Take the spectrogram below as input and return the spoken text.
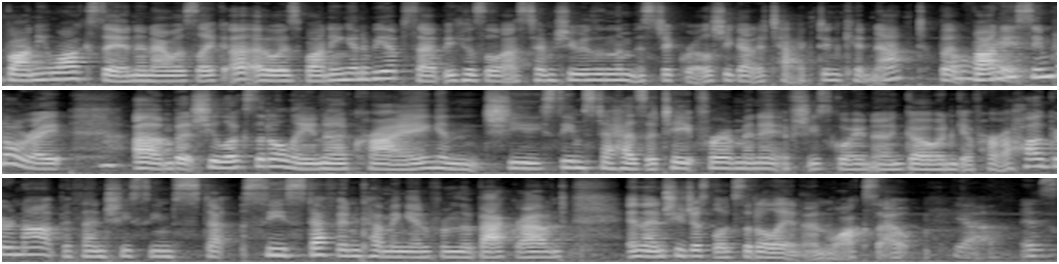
Bonnie walks in, and I was like, uh oh, is Bonnie going to be upset? Because the last time she was in the Mystic Grill, she got attacked and kidnapped. But Oh, Bonnie right. seemed all right. Um, but she looks at Elena crying, and she seems to hesitate for a minute if she's going to go and give her a hug or not. But then she seems ste- sees Stefan coming in from the background, and then she just looks at Elena and walks out. Yeah, it's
